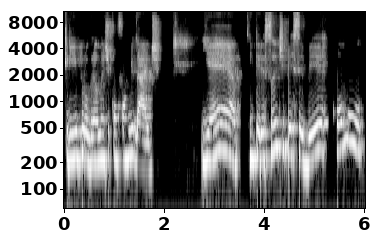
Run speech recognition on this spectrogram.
criem programas de conformidade. E é interessante perceber como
